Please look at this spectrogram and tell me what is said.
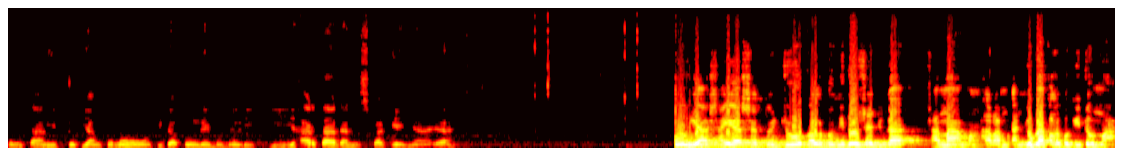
tentang hidup yang kumuh, tidak boleh memiliki harta dan sebagainya ya. Ya saya setuju kalau begitu saya juga sama mengharamkan juga kalau begitu mah.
